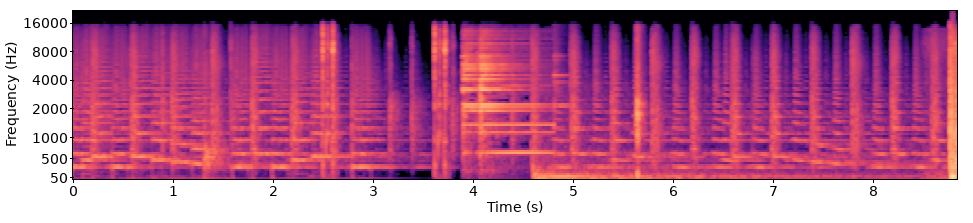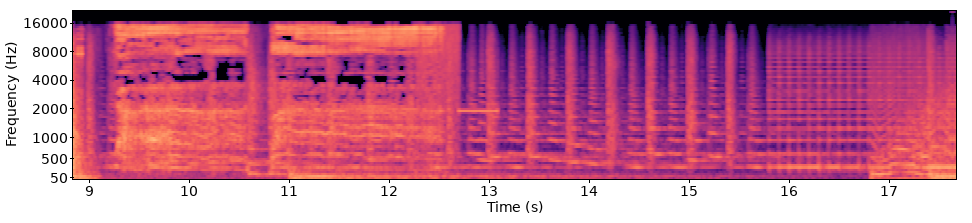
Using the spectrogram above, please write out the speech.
Dạ, Música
